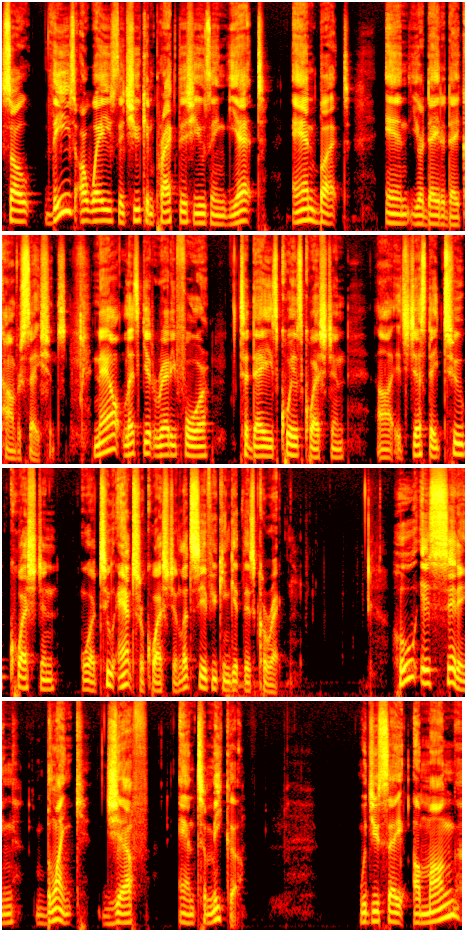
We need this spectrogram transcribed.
So these are ways that you can practice using yet and but in your day to day conversations. Now, let's get ready for today's quiz question. Uh, it's just a two question or two answer question. Let's see if you can get this correct. Who is sitting blank Jeff and Tamika? Would you say among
